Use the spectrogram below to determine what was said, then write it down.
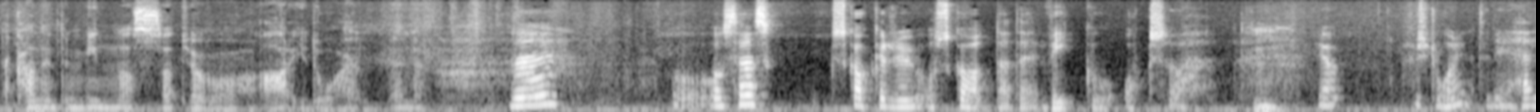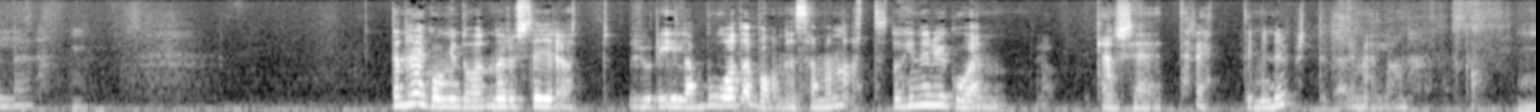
jag kan inte minnas att jag var arg då heller. Eller, Nej. Och, och sen skakade du och skadade Viggo också. Mm. Jag, förstår inte det heller. Den här gången då när du säger att du gjorde illa båda barnen samma natt. Då hinner det ju gå en ja, kanske 30 minuter däremellan. Mm.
